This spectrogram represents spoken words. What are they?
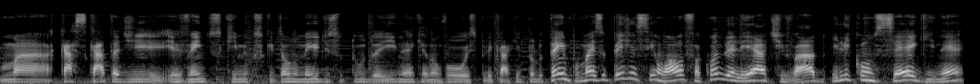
uma cascata de eventos químicos que estão no meio disso tudo aí, né, que eu não vou explicar aqui pelo tempo, mas o PGC1 alfa, quando ele é ativado, ele consegue, né,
